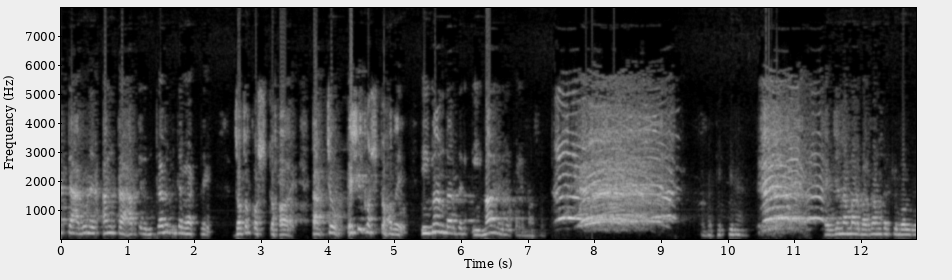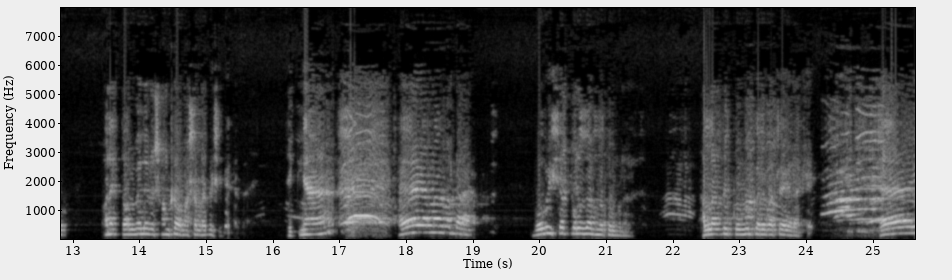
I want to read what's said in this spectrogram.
একটা আগুনের আংটা হাতের মুখের ভিতরে রাখতে যত কষ্ট হয়, তার চেয়েও বেশি কষ্ট হবে ইমানদারদের ইমানের উপরে মজবুত ঠিক কিনা? এর জন্য আমার বাজামদেরকে বলব, অনেক তলবেলের সংখ্যাও মাসাল্লাহ বেশি দেখা যায়। ঠিক না হ্যাঁ আল্লাহর বান্দারা, ভবিষ্যৎ প্রজন্ম তোমরা, আল্লাহ কবুল করে বাঁচাই রাখে। এই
